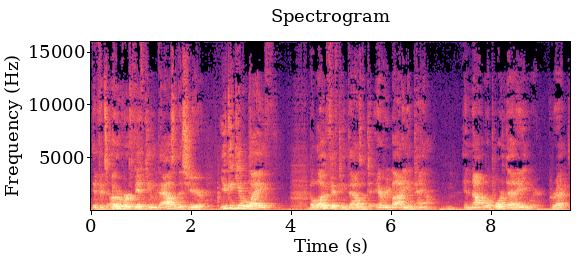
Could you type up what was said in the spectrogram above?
If it's over fifteen thousand this year, you could give away below fifteen thousand to everybody in town and not report that anywhere. Correct?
